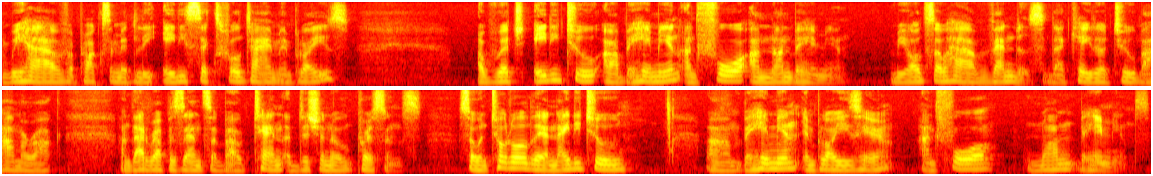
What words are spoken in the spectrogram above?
We have approximately 86 full time employees of which 82 are Bahamian and 4 are non Bahamian. We also have vendors that cater to Bahama Rock, and that represents about 10 additional persons. So in total, there are 92 um, Bahamian employees here and 4 non Bahamians.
